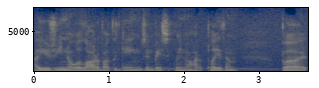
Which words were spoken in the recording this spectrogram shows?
I usually know a lot about the games and basically know how to play them, but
